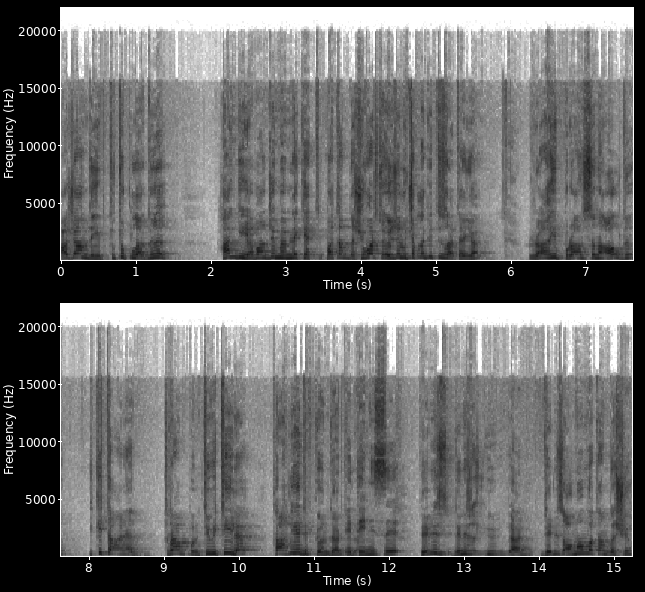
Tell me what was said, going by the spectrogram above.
ajan deyip tutukladığı hangi yabancı memleket vatandaşı varsa özel uçakla gitti zaten ya. Rahip Branson'ı aldı. iki tane Trump'ın tweetiyle tahliye edip gönderdiler. E, Deniz'i Deniz Deniz yani Deniz Alman vatandaşı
